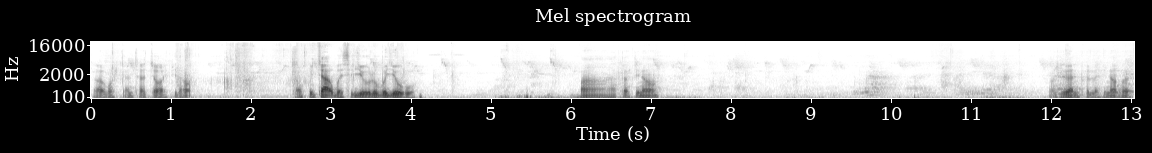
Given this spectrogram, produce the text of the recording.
เรามากันสะจอยพี่น้องแล้วผู้เจ้าเบอร์สิอยู่หรือบ่อยู่มาต่อพี่น้องเอาเพื่อนเพิ่นเลยพี่น้องเลย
